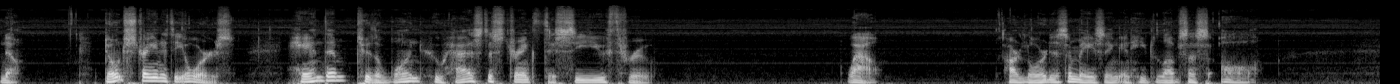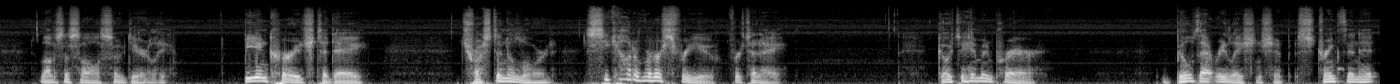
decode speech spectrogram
No. Don't strain at the oars. Hand them to the one who has the strength to see you through. Wow. Our Lord is amazing and He loves us all. Loves us all so dearly. Be encouraged today. Trust in the Lord Seek out a verse for you for today. Go to Him in prayer. Build that relationship, strengthen it,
